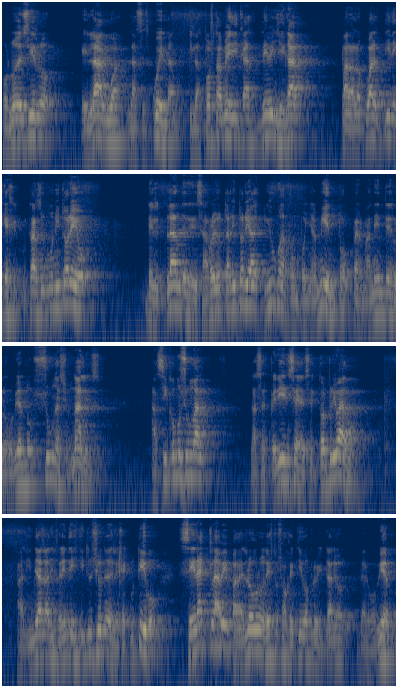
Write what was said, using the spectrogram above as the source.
Por no decirlo, el agua, las escuelas y las postas médicas deben llegar, para lo cual tiene que ejecutarse un monitoreo del plan de desarrollo territorial y un acompañamiento permanente de los gobiernos subnacionales, así como sumar las experiencias del sector privado, alinear las diferentes instituciones del Ejecutivo, será clave para el logro de estos objetivos prioritarios del gobierno.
